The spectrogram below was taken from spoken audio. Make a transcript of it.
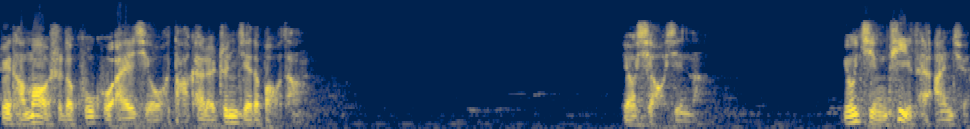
对他冒失的苦苦哀求打开了贞洁的宝藏，要小心呐，有警惕才安全。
